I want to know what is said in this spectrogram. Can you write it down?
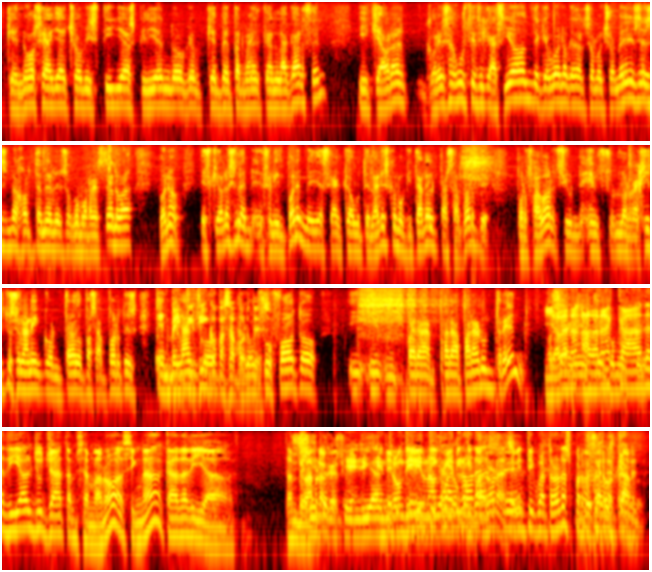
que no se haya hecho vistillas pidiendo que, que permanezca en la cárcel y que ahora con esa justificación de que bueno quedan solo ocho meses es mejor tener eso como reserva bueno es que ahora se le, se le imponen medidas cautelares como quitar el pasaporte por favor si un, en su, los registros se le han encontrado pasaportes en 25 blanco pasaportes. con su foto i, i para, para parar un tren. I o ha d'anar cada que... dia al jutjat, em sembla, no?, a signar cada dia. També. Clar, però que, que un dia, entre un dia i un altre 24 hores. Té 24 horas para buscarlo.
